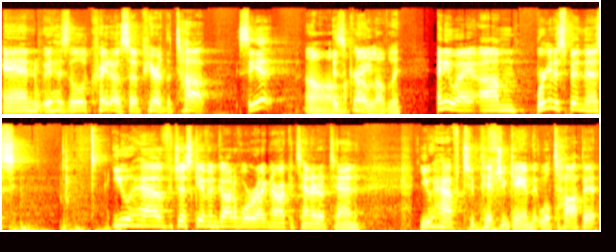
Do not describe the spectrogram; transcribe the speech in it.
And it has a little Kratos up here at the top. See it? Oh, It's great. how lovely. Anyway, um, we're gonna spin this. You have just given God of War Ragnarok a 10 out of 10. You have to pitch a game that will top it,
